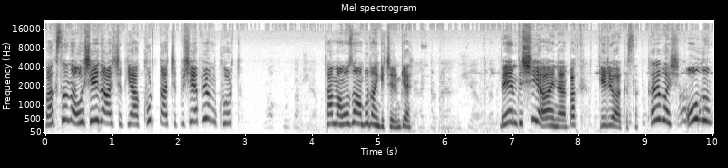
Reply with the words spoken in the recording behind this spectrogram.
baksana o şey de açık ya kurt da açık. Bir şey yapıyor mu kurt? Yok kurt da bir şey yap. Tamam o zaman buradan geçelim gel. Benim dişi ya aynen bak geliyor arkasına. Karabaş oğlum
